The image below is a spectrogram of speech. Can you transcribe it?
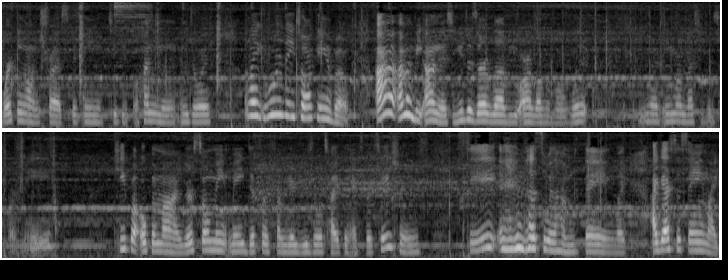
working on trust between two people. Honeymoon, enjoy. Like, who are they talking about? I, I'm gonna be honest. You deserve love. You are lovable. What? You have any more messages for me? Keep an open mind. Your soulmate may differ from your usual type and expectations. See, and that's what I'm saying. Like, I guess it's saying like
